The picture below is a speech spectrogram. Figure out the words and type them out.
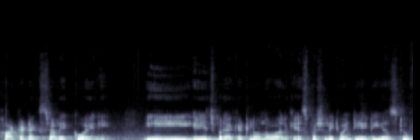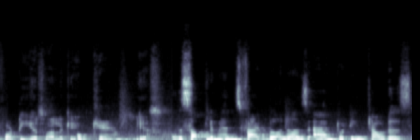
హార్ట్ అటాక్స్ చాలా ఎక్కువ అయినాయి ఈ ఏజ్ బ్రాకెట్లో ఉన్న వాళ్ళకి especially twenty eight years to forty years వాళ్ళకి. Okay. Yes supplements fat burners and protein powders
